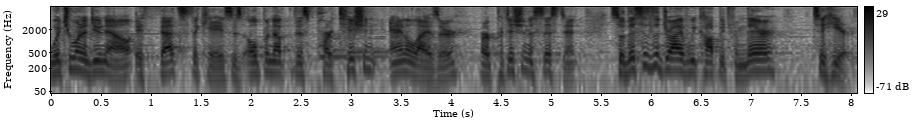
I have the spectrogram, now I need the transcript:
what you want to do now, if that's the case, is open up this partition analyzer or partition assistant. So this is the drive we copied from there to here.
